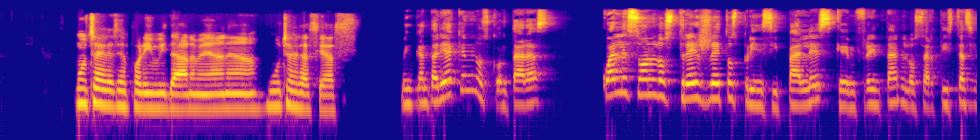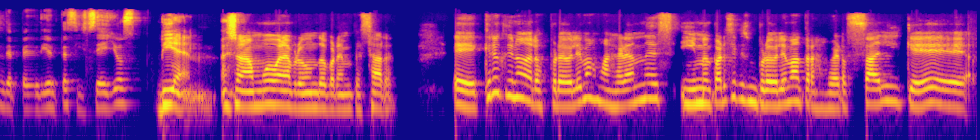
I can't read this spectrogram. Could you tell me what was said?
Muchas gracias por invitarme, Ana. Muchas gracias. Me encantaría que nos contaras cuáles son los tres retos principales que enfrentan los artistas independientes y sellos. Bien, es una muy buena pregunta para empezar. Eh, creo que uno de los problemas más grandes, y me parece que es un problema transversal que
